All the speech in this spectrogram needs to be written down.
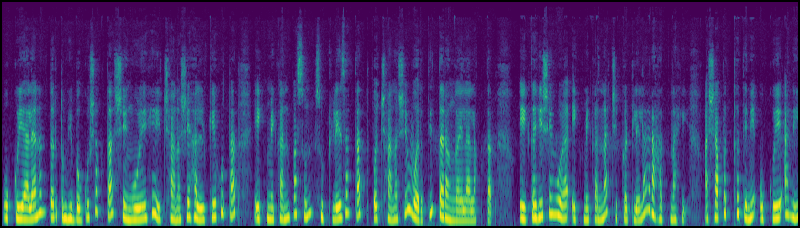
उकळी आल्यानंतर तुम्ही बघू शकता शेंगोळे हे छान असे हलके होतात एकमेकांपासून सुटले जातात व छान असे वरती तरंगायला लागतात. एकही शेंगोळा एकमेकांना चिकटलेला राहत नाही. अशा पद्धतीने उकळी आली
